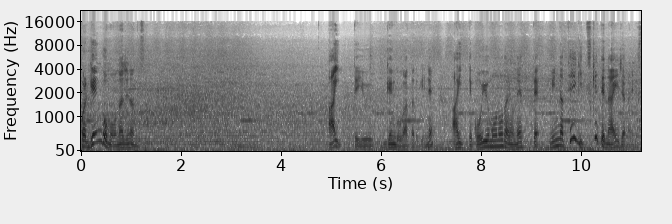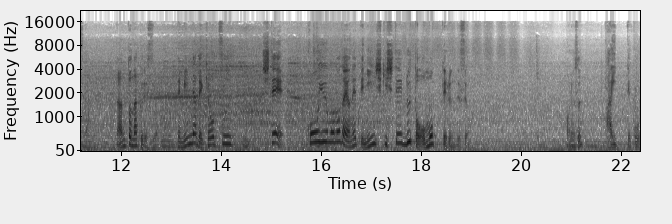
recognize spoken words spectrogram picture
これ言語も同じなんですよ愛っていう言語があった時にね愛ってこういうものだよねってみんな定義つけてないじゃないですか。なんとなくですよ。でみんなで共通してこういうものだよねって認識してると思ってるんですよ。わかります？愛ってこう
